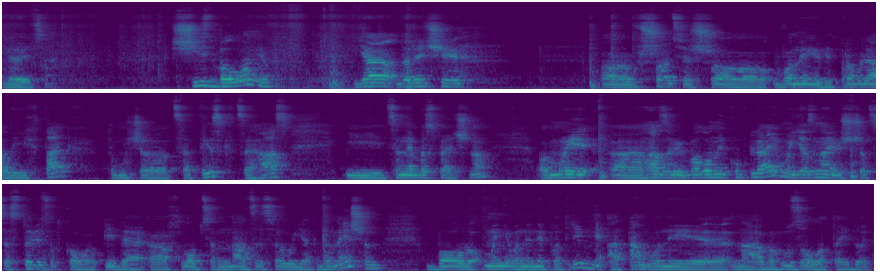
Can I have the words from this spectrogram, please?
Дивіться. 6 балонів. Я, до речі, в шоці, що вони відправляли їх так, тому що це тиск, це газ і це небезпечно. Ми е, газові балони купляємо. Я знаю, що це 100% піде е, хлопцям на ЗСУ як донейшн, бо мені вони не потрібні, а там вони е, на вагу золота йдуть.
